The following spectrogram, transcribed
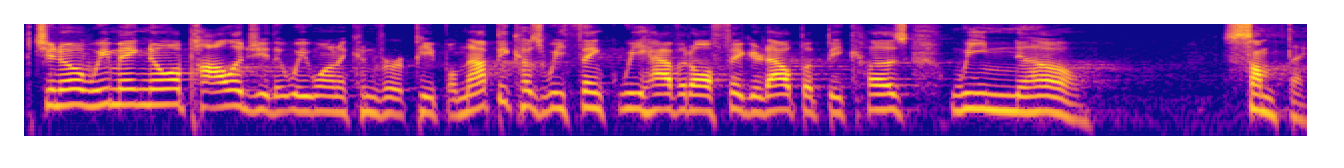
But you know, we make no apology that we want to convert people, not because we think we have it all figured out, but because we know something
